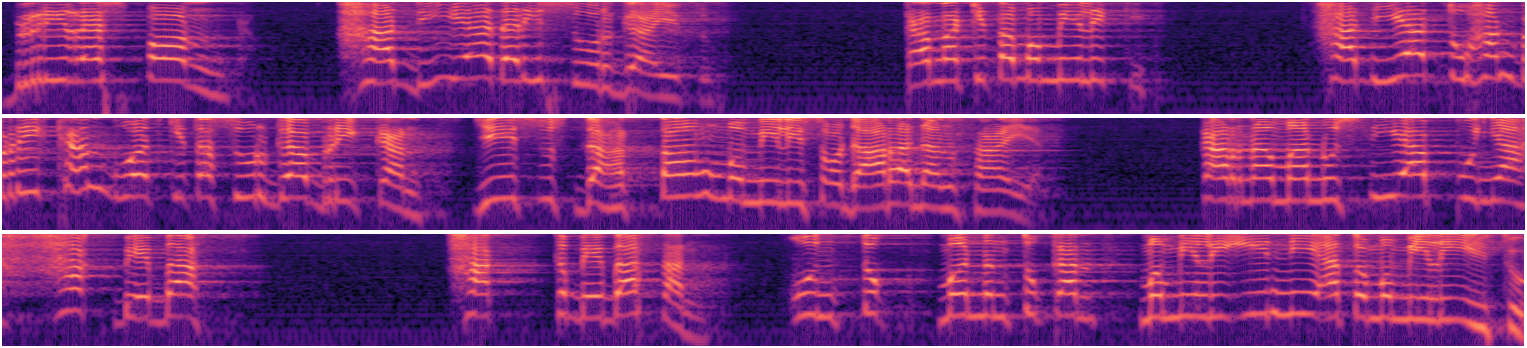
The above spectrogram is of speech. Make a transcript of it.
Beri respon hadiah dari surga itu. Karena kita memiliki hadiah Tuhan berikan buat kita surga berikan. Yesus datang memilih saudara dan saya. Karena manusia punya hak bebas. Hak kebebasan untuk menentukan memilih ini atau memilih itu.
